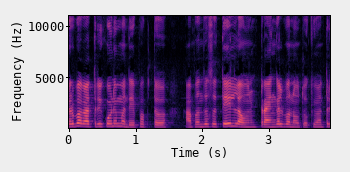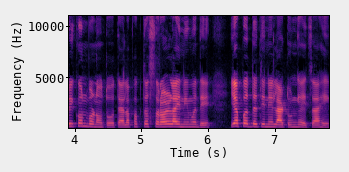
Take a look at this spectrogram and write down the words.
तर बघा त्रिकोणीमध्ये फक्त आपण जसं तेल लावून ट्रायंगल बनवतो किंवा त्रिकोण बनवतो त्याला फक्त सरळ लाईनीमध्ये या पद्धतीने लाटून घ्यायचं आहे.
